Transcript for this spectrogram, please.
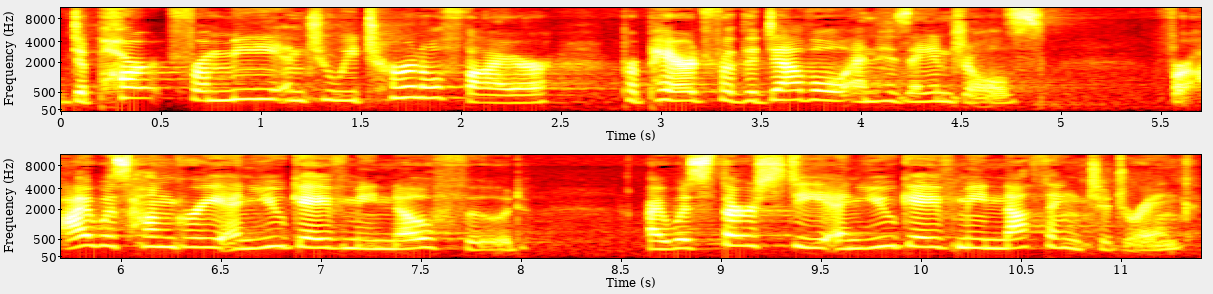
Depart from me into eternal fire, prepared for the devil and his angels. For I was hungry, and you gave me no food. I was thirsty, and you gave me nothing to drink.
